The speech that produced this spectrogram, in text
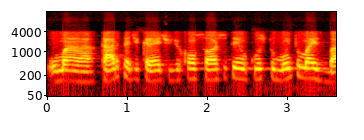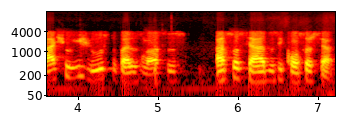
uma carta de crédito de consórcio tem um custo muito mais baixo e justo para os nossos associados e consorciados.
